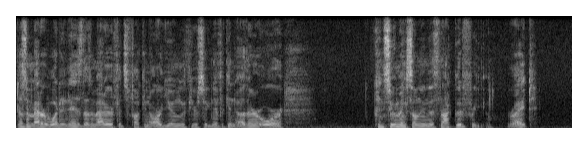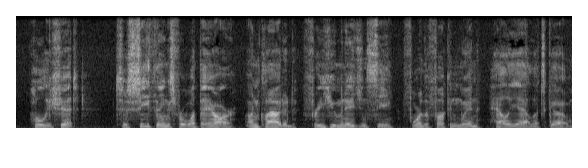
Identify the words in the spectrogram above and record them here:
Doesn't matter what it is, doesn't matter if it's fucking arguing with your significant other or consuming something that's not good for you, right? Holy shit. To see things for what they are, unclouded, free human agency for the fucking win. Hell yeah, let's go.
